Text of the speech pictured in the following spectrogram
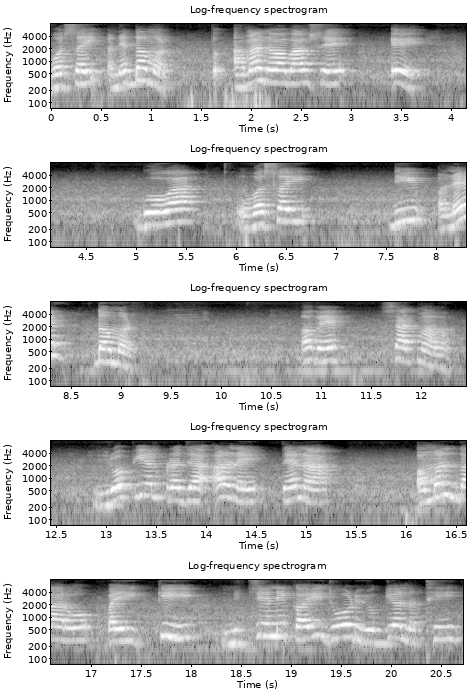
વસઈ અને દમણ. તો આમાં જવાબ આવશે એ ગોવા, વસઈ દીવ અને દમણ. હવે સાતમામાં. યુરોપિયન પ્રજા અને તેના અમલદારો પૈકી નીચેની કઈ જોડ યોગ્ય નથી?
